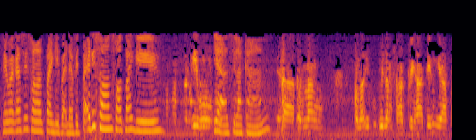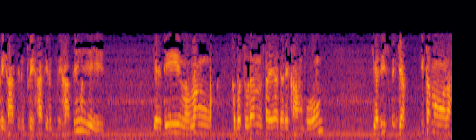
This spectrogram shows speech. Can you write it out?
Terima kasih, selamat pagi Pak David. Pak Edison, selamat pagi. Selamat pagi Bu. Ya, silakan. Ya memang kalau Ibu bilang sangat prihatin, ya prihatin, prihatin, prihatin. Jadi memang kebetulan saya dari kampung. Jadi sejak kita mengolah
